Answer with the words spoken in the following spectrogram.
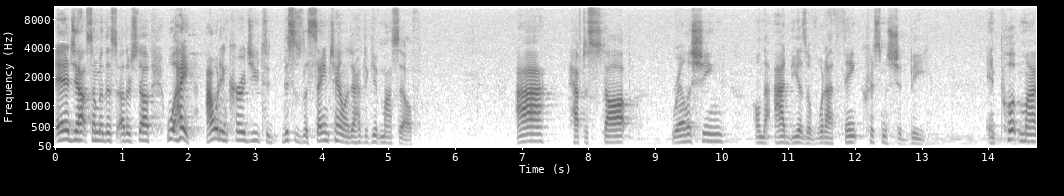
edge out some of this other stuff? Well, hey, I would encourage you to, this is the same challenge I have to give myself. I have to stop relishing on the ideas of what I think Christmas should be and put my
